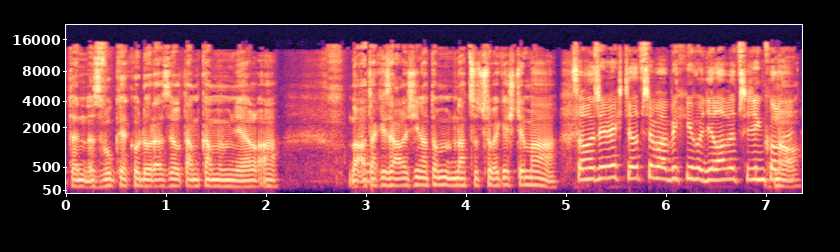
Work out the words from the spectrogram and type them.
ten zvuk jako dorazil tam, kam měl a No a taky záleží na tom, na co člověk ještě má. Samozřejmě chtěl třeba, abych ji hodila ve třetím kole. No.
